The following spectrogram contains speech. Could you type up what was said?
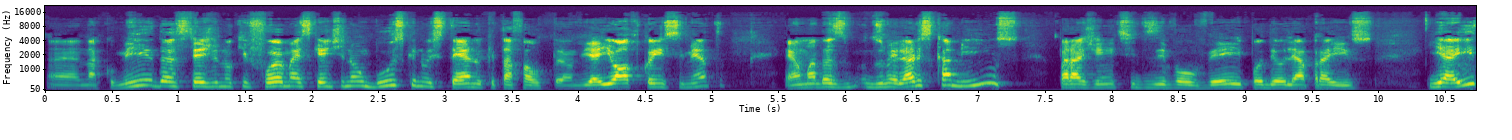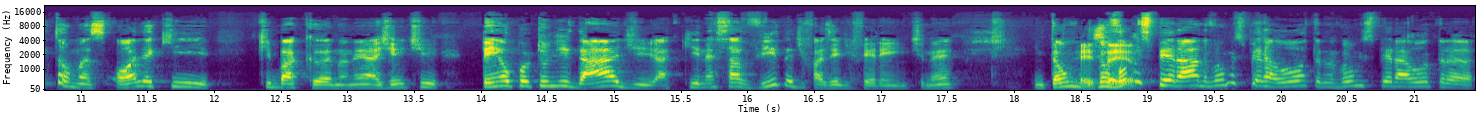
é, na comida, seja no que for, mas que a gente não busque no externo que está faltando. E aí o autoconhecimento é um dos melhores caminhos para a gente se desenvolver e poder olhar para isso. E aí, Thomas, olha que, que bacana, né? A gente tem a oportunidade aqui nessa vida de fazer diferente, né? Então, é não aí. vamos esperar, não vamos esperar outra, não vamos esperar outra,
